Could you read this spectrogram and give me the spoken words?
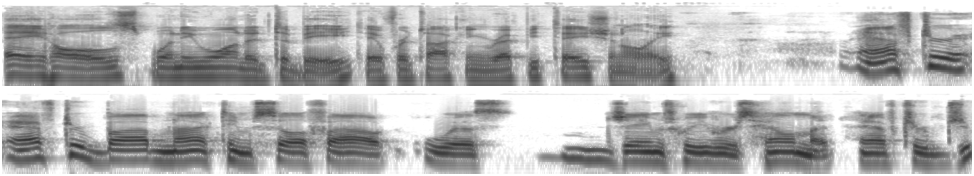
yeah. a-holes when he wanted to be, if we're talking reputationally. After after Bob knocked himself out with James Weaver's helmet, after J-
